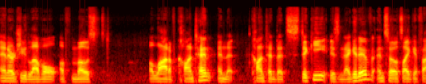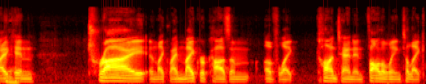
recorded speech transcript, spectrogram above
energy level of most a lot of content and that content that's sticky is negative and so it's like if i yeah. can try and like my microcosm of like content and following to like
